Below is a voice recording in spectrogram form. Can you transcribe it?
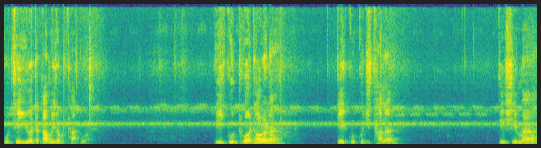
cú thi vừa cho cá mới cho một thả tua vì cú thua thao rồi nè kể cú cú chỉ thả nữa thì xí mà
